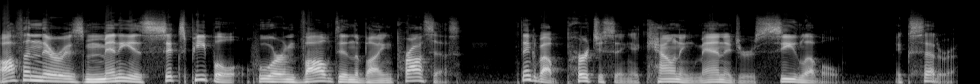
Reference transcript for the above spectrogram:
Often there are as many as six people who are involved in the buying process. Think about purchasing, accounting, managers, C level, etc.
